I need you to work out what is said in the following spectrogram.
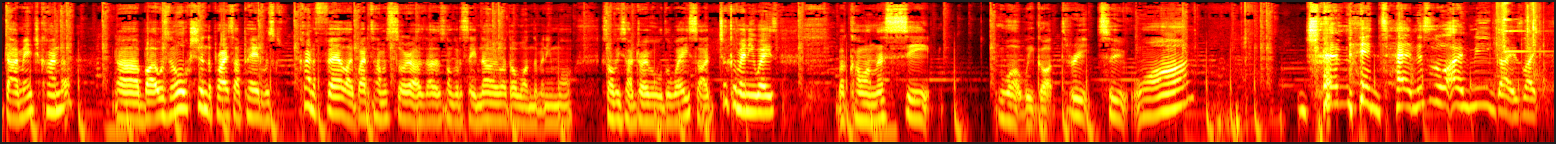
damage, kind of. Uh, but it was an auction. The price I paid was kind of fair. Like by the time I saw it, I was, I was not going to say no. I don't want them anymore. Because obviously I drove all the way. So I took them anyways. But come on, let's see what we got. Three, two, one. Mint 10. This is what I mean, guys. Like,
